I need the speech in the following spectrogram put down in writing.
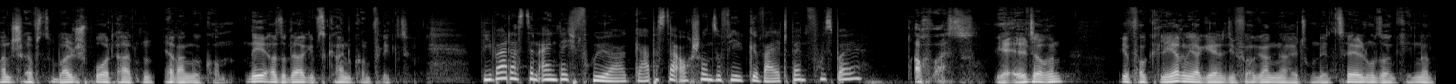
Mannschafts- und Ballsportarten herangekommen. Nee, also da gibt's keinen Konflikt. Wie war das denn eigentlich früher? Gab es da auch schon so viel Gewalt beim Fußball? Ach was, wir Älteren Wir verklären ja gerne die Vergangenheit und erzählen unseren Kindern,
